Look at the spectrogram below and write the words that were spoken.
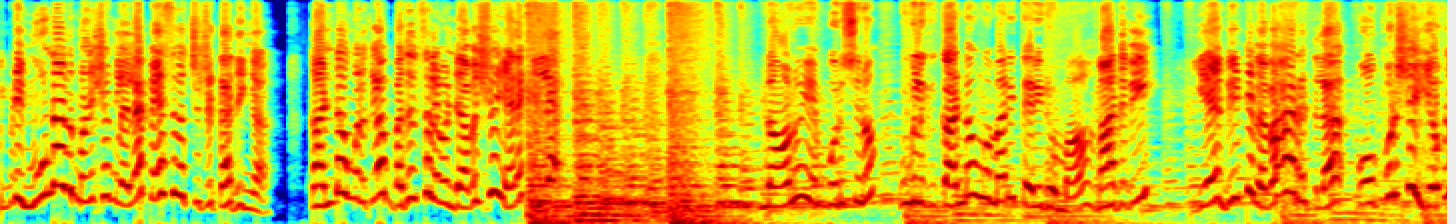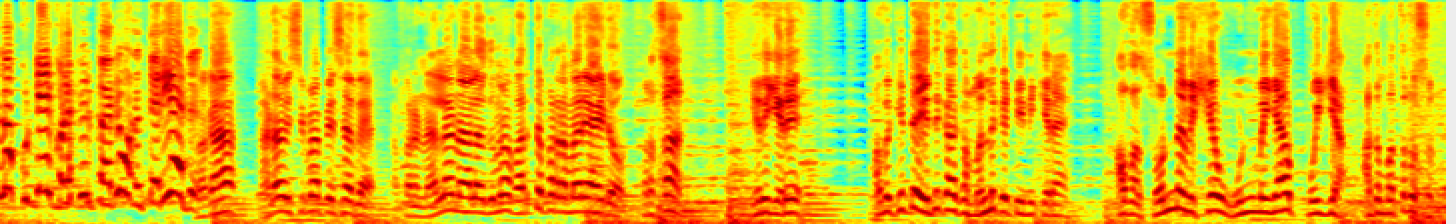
இப்படி மூணாவது மனுஷங்களை எல்லாம் பேச வச்சுட்டு இருக்காதீங்க. கண்டவங்களுக்கு எல்லாம் பதில் சொல்ல வேண்டிய அவசியம் எனக்கு இல்ல. நானும் என் புருஷனும் உங்களுக்கு கண்டவங்க மாதிரி தெரியுமா மாதவி என் வீட்டு விவகாரத்துல உன் புருஷன் எவ்வளவு குட்டையை குழப்பிருக்காரு உனக்கு தெரியாது. மகா அனாவசியமா பேசாத. அப்புறம் நல்ல நாள் வருத்தப்படுற மாதிரி ஆயிடும். பிரசாத் இரு இரு. அவகிட்ட எதுக்காக மல்லு கட்டி நிக்கிற? அவ சொன்ன விஷயம் உண்மையா பொய்யா? அதை மாத்திரம் சொல்லு.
